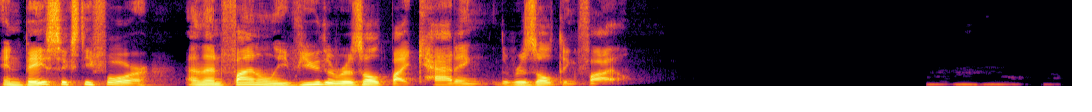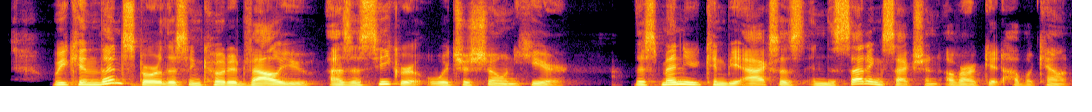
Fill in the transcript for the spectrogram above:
in base64 and then finally view the result by catting the resulting file. We can then store this encoded value as a secret, which is shown here. This menu can be accessed in the settings section of our GitHub account.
